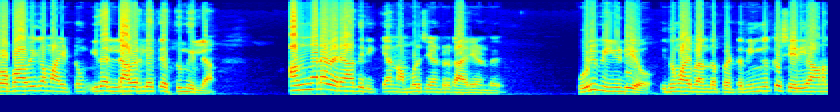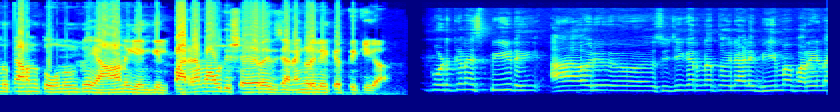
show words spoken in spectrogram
സ്വാഭാവികമായിട്ടും ഇതെല്ലാവരിലേക്ക് എത്തുന്നില്ല. അങ്ങനെ വരാതിരിക്കാൻ നമ്മൾ ചെയ്യേണ്ട ഒരു കാര്യമുണ്ട്. ഒരു വീഡിയോ ഇതുമായി ബന്ധപ്പെട്ട് നിങ്ങൾക്ക് ശരിയാണെന്ന് ആണെന്ന് തോന്നുകയാണ് എങ്കിൽ പരമാവധി ഷെയർ ചെയ്ത് ജനങ്ങളിലേക്ക് എത്തിക്കുക. കൊടുക്കണ സ്പീഡ് ആ ഒരു ശുചീകരണ തൊഴിലാളി ഭീമ പറയണ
